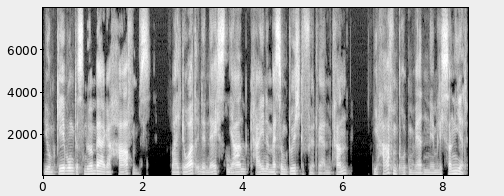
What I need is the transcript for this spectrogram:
die Umgebung des Nürnberger Hafens, weil dort in den nächsten Jahren keine Messung durchgeführt werden kann, die Hafenbrücken werden nämlich saniert.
